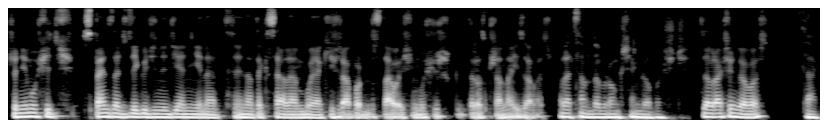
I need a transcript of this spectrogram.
czy nie musieć spędzać dwie godziny dziennie nad, nad Excelem, bo jakiś raport dostałeś i musisz teraz przeanalizować. Polecam dobrą księgowość. Dobra księgowość? Tak.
